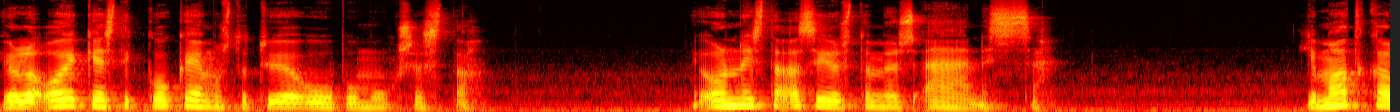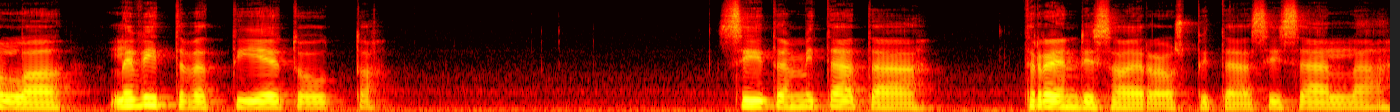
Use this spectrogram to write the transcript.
joilla on oikeasti kokemusta työuupumuksesta, niin on niistä asioista myös äänessä. Ja matkalla levittävät tietoutta siitä, mitä tämä trendisairaus pitää sisällään.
